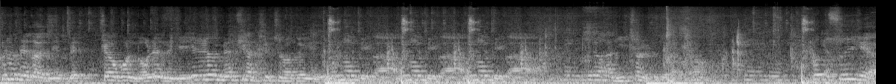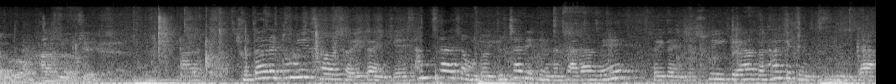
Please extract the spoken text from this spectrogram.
그런 데가 이제, 매- 제가 보는 놀라는 게 1년 며칠간 7,500인데, 운전비가, 운전비가, 운전비가, 네. 그냥 한 2,000을 주더라고요. 네, 네. 그것도 수익계약으로 같은 업체에. 아, 조달을 통해서 저희가 이제 3차 정도 유찰이 되는 바람에 저희가 이제 수의 계약을 하게 됐습니다.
